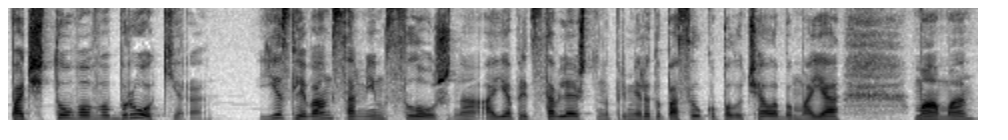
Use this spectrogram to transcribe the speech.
почтового брокера – если вам самим сложно, а я представляю, что, например, эту посылку получала бы моя мама,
